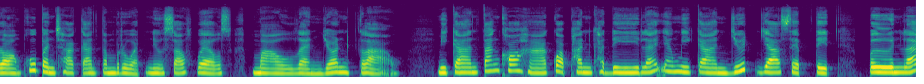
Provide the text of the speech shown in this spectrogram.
รองผู้บัญชาการตำรวจนิวเซาท์เวลส์มาลแลนยอนกล่าว มีการตั้งข้อหากว่าพันคดี และยังมีการยึดยาเสพติด ปืนและ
